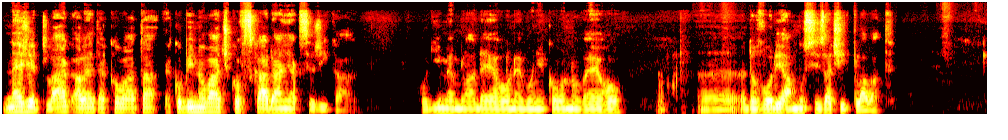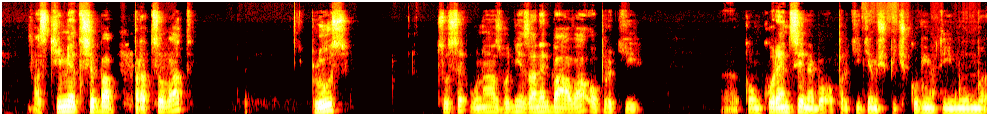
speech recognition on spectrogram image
ne že tlak, ale taková ta jakoby nováčkovská daň, jak se říká. Hodíme mladého nebo někoho nového e, do vody a musí začít plavat. A s tím je třeba pracovat. Plus, co se u nás hodně zanedbává oproti eh, konkurenci nebo oproti těm špičkovým týmům eh,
